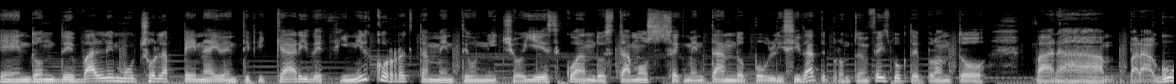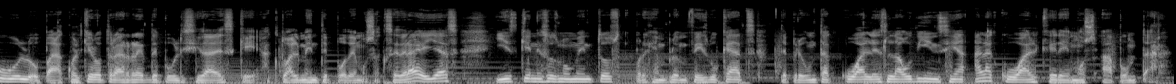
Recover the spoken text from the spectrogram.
en donde vale mucho la pena identificar y definir correctamente un nicho y es cuando estamos segmentando publicidad de pronto en Facebook, de pronto para, para Google o para cualquier otra red de publicidades que actualmente podemos acceder a ellas y es que en esos momentos, por ejemplo en Facebook Ads, te pregunta cuál es la audiencia a la cual queremos apuntar.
